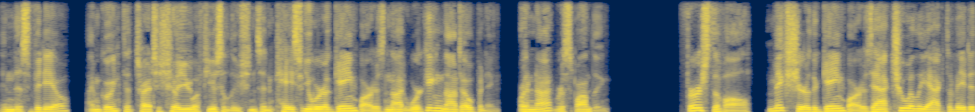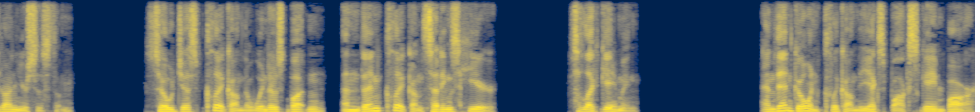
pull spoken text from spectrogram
In this video, I'm going to try to show you a few solutions in case your game bar is not working, not opening, or not responding. First of all, make sure the game bar is actually activated on your system. So just click on the Windows button, and then click on Settings here. Select Gaming. And then go and click on the Xbox Game Bar.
